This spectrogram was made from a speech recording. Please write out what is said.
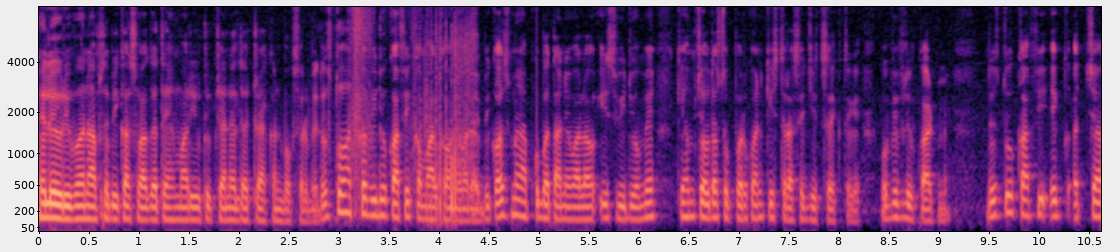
हेलो एवरीवन आप सभी का स्वागत है हमारे YouTube channel the track and boxer में दोस्तों, आज का वीडियो काफ़ी कमाल का होने वाला है बिकॉज़ मैं आपको बताने वाला हूँ इस वीडियो में कि हम चौदह सुपर कॉइन किस तरह से जीत सकते हैं, वो भी फ्लिपकार्ट में। दोस्तों, काफ़ी एक अच्छा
